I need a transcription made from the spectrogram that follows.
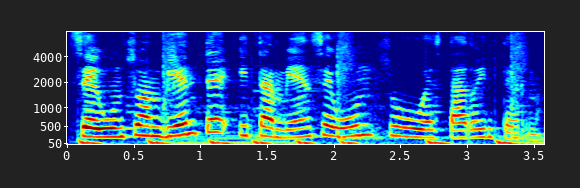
según su ambiente y también según su estado interno.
